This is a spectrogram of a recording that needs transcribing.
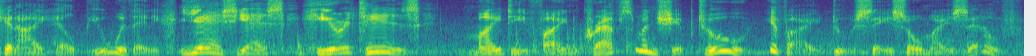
Can I help you with any? Yes, yes, here it is. Mighty fine craftsmanship, too, if I do say so myself.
